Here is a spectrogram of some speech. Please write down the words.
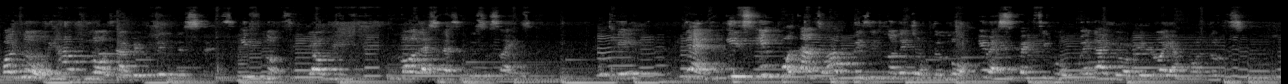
But no, we have laws that regulate this things. If not, there will be lawlessness in the society. Okay? Then it's important to have basic knowledge of the law, irrespective of whether you're a lawyer or not.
